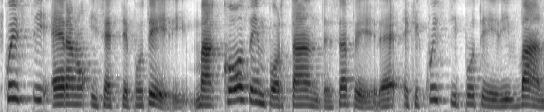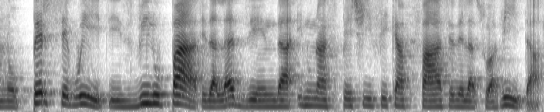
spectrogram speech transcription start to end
Questi erano i sette poteri, ma cosa importante sapere è che questi poteri vanno perseguiti, sviluppati dall'azienda in una specifica fase della sua vita,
